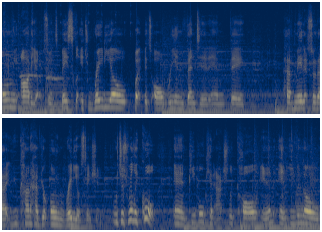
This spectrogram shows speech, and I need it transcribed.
only audio. So it's basically it's radio, but it's all reinvented and they have made it so that you kind of have your own radio station, which is really cool. And people can actually call in, and even though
